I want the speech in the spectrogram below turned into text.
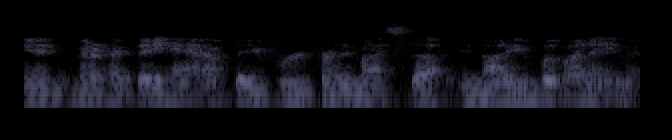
and, matter of fact, they have. They've reprinted my stuff and not even put my name in it.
